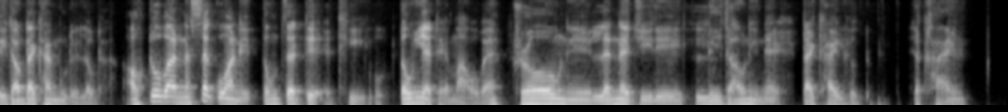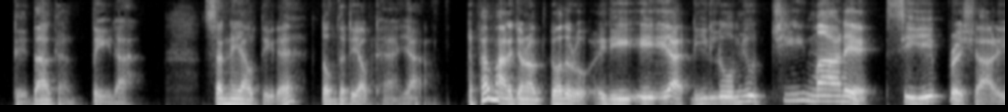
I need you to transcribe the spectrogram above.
လေကြောင်းတိုက်ခိုက်မှုတွေလုပ်တာအောက်တိုဘာ29ကနေ31အထိကို3ရက်တည်းမှာဟိုပဲ drone တွေလက်နက်ကြီးတွေလေကြောင်းတွေနဲ့တိုက်ခိုက်လို့ရခိုင်ဒေသခံတေတာ12ယောက်တေတယ်31ယောက်ထံရ တစ်ဖက်မှာလည်းကျွန်တော်ပြောသလိုဒီ AA ကဒီလိုမျိုးကြီးမားတဲ့စီရေး pressure တွေ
